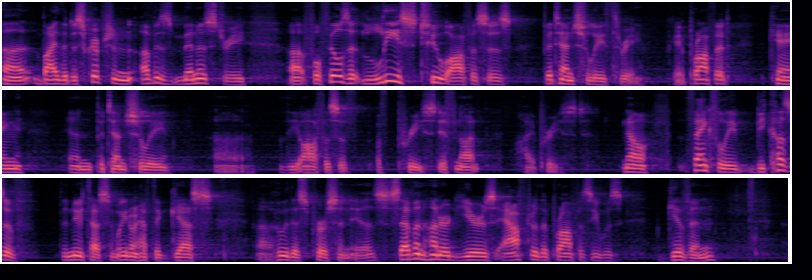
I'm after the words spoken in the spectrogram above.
uh, by the description of his ministry, uh, fulfills at least two offices, potentially three. Okay, prophet, king, and potentially uh, the office of, of priest, if not high priest. Now, thankfully, because of the New Testament, we don't have to guess uh, who this person is. 700 years after the prophecy was given,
